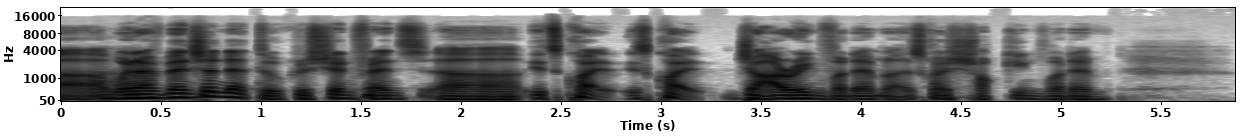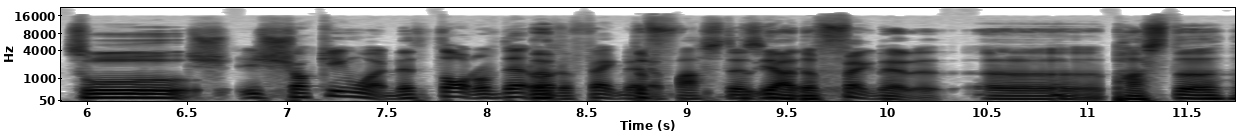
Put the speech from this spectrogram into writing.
Uh, When I've mentioned that to Christian friends, uh, it's quite it's quite jarring for them, lah. It's quite shocking for them. So It's shocking what the thought of that The- or the fact that the a pastor said yeah, that? the fact that a pastor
